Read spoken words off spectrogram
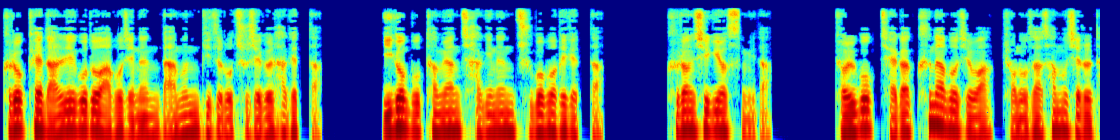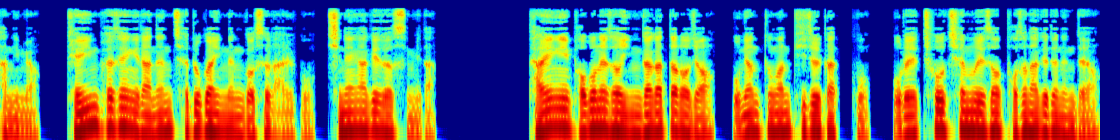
그렇게 날리고도 아버지는 남은 빚으로 주식을 하겠다. 이거 못하면 자기는 죽어버리겠다. 그런 식이었습니다. 결국 제가 큰아버지와 변호사 사무실을 다니며 개인회생이라는 제도가 있는 것을 알고 진행하게 되었습니다. 다행히 법원에서 인가가 떨어져 5년 동안 빚을 갚고 올해 초 채무에서 벗어나게 되는데요.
